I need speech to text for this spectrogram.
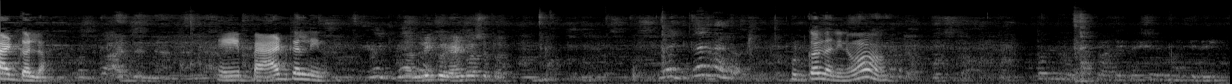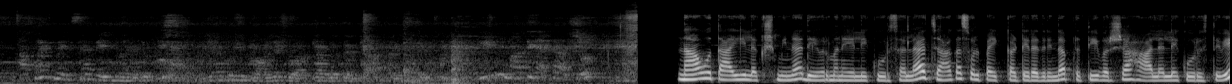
ಬ್ಯಾಡ್ ಗರ್ಲ ಏ ಬ್ಯಾಡ್ ಗರ್ಲ್ ನೀನು. ಗುಡ್ ನೀನು? ನಾವು ತಾಯಿ ಲಕ್ಷ್ಮಿನ ದೇವ್ರ ಮನೆಯಲ್ಲಿ ಕೂರಿಸಲ್ಲ, ಜಾಗ ಸ್ವಲ್ಪ ಇಕ್ಕಟ್ಟಿರೋದ್ರಿಂದ ಪ್ರತಿ ವರ್ಷ ಹಾಲಲ್ಲೇ ಕೂರಿಸ್ತೀವಿ.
